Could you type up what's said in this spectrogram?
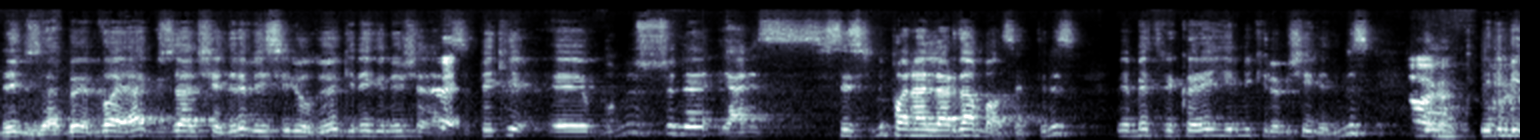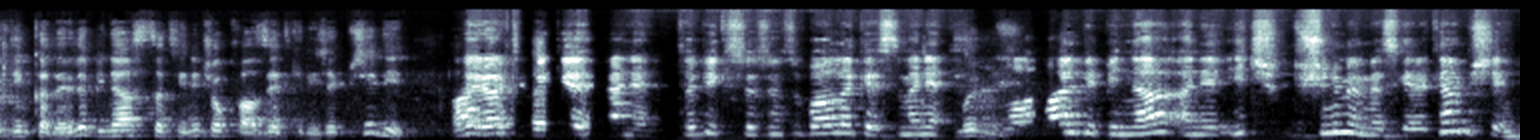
Ne güzel. Böyle bayağı güzel şeylere vesile oluyor. Yine güneş enerjisi. Evet. Peki e, bunun üstüne yani siz şimdi panellerden bahsettiniz. Ve metrekare 20 kilo bir şey dediniz. Doğru. Bu benim bildiğim kadarıyla bina statiğini çok fazla etkileyecek bir şey değil. Ama Hayır, tabii ki hani tabii ki sözünüzü bağla kestim. Hani Buyurun. normal bir bina hani hiç düşünülmemesi gereken bir şey.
